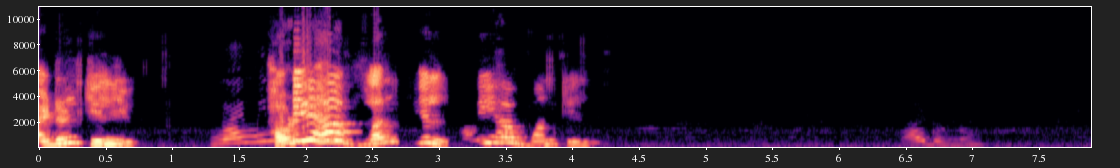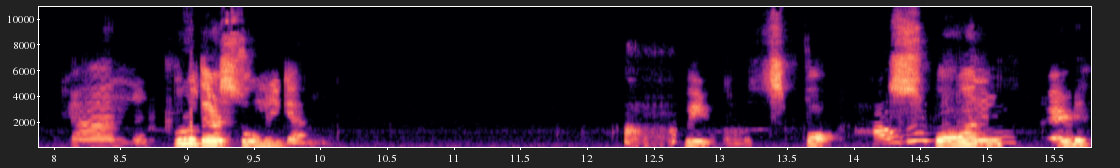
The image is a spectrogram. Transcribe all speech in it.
I didn't kill you. No, I mean, How do you have one kill? How do you have one kill? I don't know. Cannon. Bro, there's so many cannon. Wait, spawn, spawn I red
